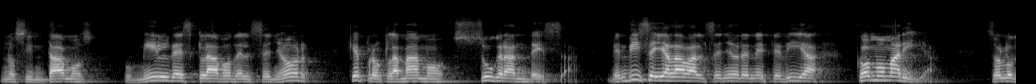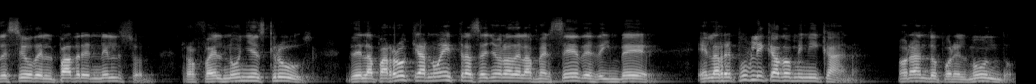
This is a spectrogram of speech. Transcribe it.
nos sintamos humilde esclavo del Señor, que proclamamos su grandeza. Bendice y alaba al Señor en este día como María. Solo deseo del Padre Nelson, Rafael Núñez Cruz, de la parroquia Nuestra Señora de las Mercedes de Inver, en la República Dominicana, orando por el mundo,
